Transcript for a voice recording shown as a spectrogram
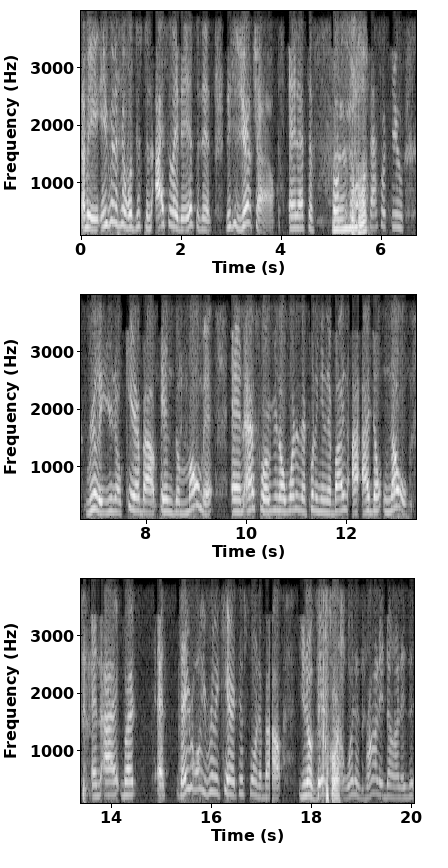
I mean, even if it was just an isolated incident, this is your child, and at the first Mhm. and foremost, that's what you really, you know, care about in the moment. And as for you know what are they putting in their bodies, I, I don't know, and I but at, they only really care at this point about you know their Of course. What has Bronny done? Is it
